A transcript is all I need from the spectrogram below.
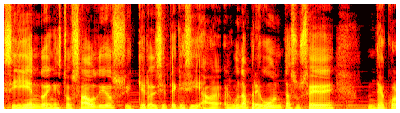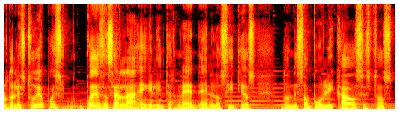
siguiendo en estos audios. Y quiero decirte que si alguna pregunta sucede de acuerdo al estudio, pues puedes hacerla en el internet, en los sitios donde son publicados estos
